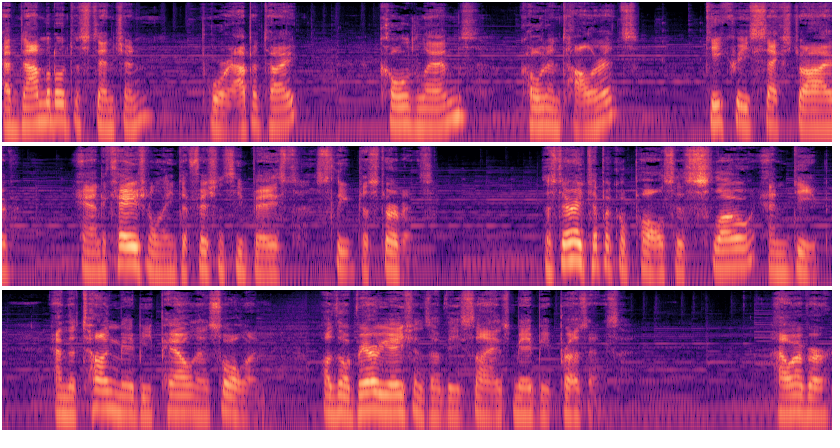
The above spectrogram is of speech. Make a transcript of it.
abdominal distension, poor appetite, cold limbs, cold intolerance, decreased sex drive, and occasionally deficiency based sleep disturbance. The stereotypical pulse is slow and deep, and the tongue may be pale and swollen, although variations of these signs may be present. However,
